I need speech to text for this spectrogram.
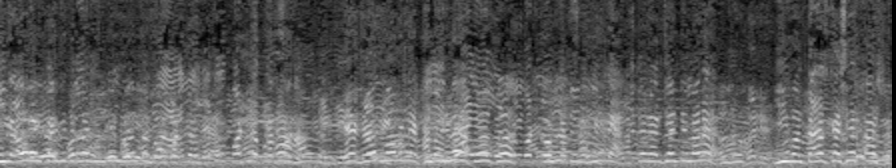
ಈಗ ಅಷ್ಟೇನು ಅರ್ಜೆಂಟ್ ಇಲ್ಲ ಈಗ ಒಂದು ತಾಸು ತಾಸು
